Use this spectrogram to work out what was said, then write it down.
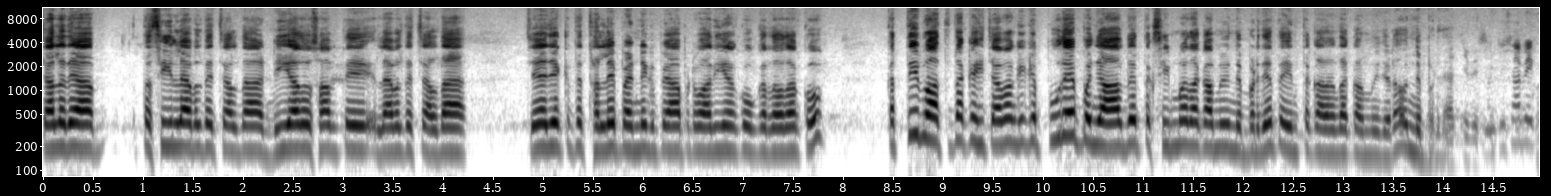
ਚੱਲ ਰਿਹਾ ਤਹਿਸੀਲ ਲੈਵਲ ਤੇ ਚੱਲਦਾ ਡੀਆਰਓ ਸਾਹਿਬ ਤੇ ਲੈਵਲ ਤੇ ਚੱਲਦਾ ਚਾਹੇ ਜੇ ਕਿਤੇ ਥੱਲੇ ਪੈਂਡਿੰਗ ਪਿਆ ਪਟਵਾਰੀਆਂ ਕੋ ਗਰਦੌਰਾਂ ਕੋ 31 ਮਾਰਚ ਤੱਕ ਅਸੀਂ ਚਾਹਾਂਗੇ ਕਿ ਪੂਰੇ ਪੰਜਾਬ ਦੇ ਤਕਸੀਮਾਂ ਦਾ ਕੰਮ ਵੀ ਨਿਬੜ ਜਾਏ ਤੇ ਇੰਤਕਾਲਾਂ ਦਾ ਕੰਮ ਵੀ ਜਿਹੜਾ ਉਹ ਨਿਬੜ ਜਾਏ ਮੰਤਰੀ ਸਾਹਿਬ ਇੱਕ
